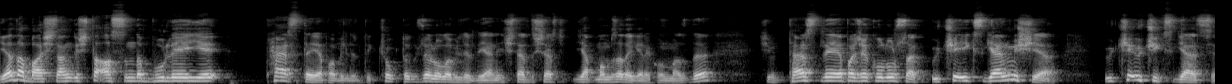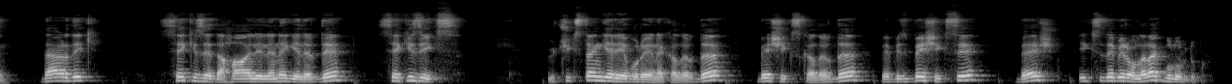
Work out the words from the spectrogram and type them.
Ya da başlangıçta aslında bu L'yi ters de yapabilirdik. Çok da güzel olabilirdi. Yani içler dışlar yapmamıza da gerek olmazdı. Şimdi ters L yapacak olursak 3'e x gelmiş ya. 3'e 3x gelsin derdik. 8'e de haliyle ne gelirdi? 8x. 3x'ten geriye buraya ne kalırdı? 5x kalırdı ve biz 5x'i 5, x'i de 1 olarak bulurduk.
